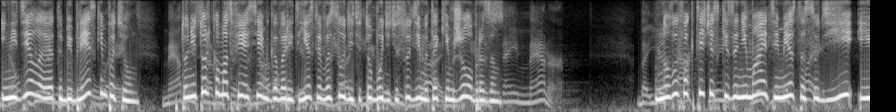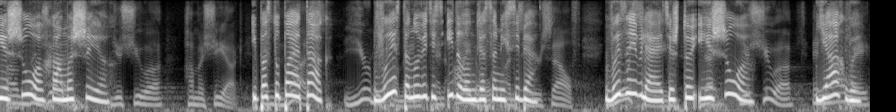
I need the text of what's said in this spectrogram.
и не делая это библейским путем, то не только Матфея 7 говорит, если вы судите, то будете судимы таким же образом, но вы фактически занимаете место судьи Иешуа Хамашиах. И поступая так, вы становитесь идолом для самих себя. Вы заявляете, что Иешуа, Яхвы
